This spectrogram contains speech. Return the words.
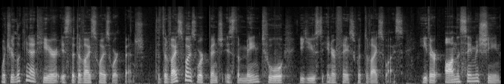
What you're looking at here is the DeviceWise Workbench. The DeviceWise Workbench is the main tool you use to interface with DeviceWise, either on the same machine,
